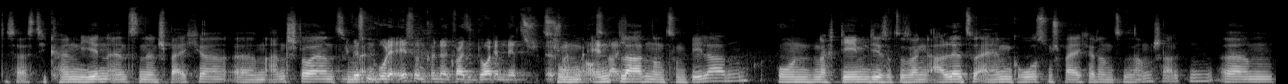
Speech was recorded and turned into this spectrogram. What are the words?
Das heißt, die können jeden einzelnen Speicher ähm, ansteuern. Die wissen, wo der ist und können dann quasi dort im Netz äh, zum Entladen und zum Beladen. Und nachdem die sozusagen alle zu einem großen Speicher dann zusammenschalten, ähm,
